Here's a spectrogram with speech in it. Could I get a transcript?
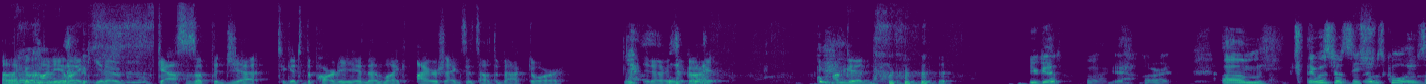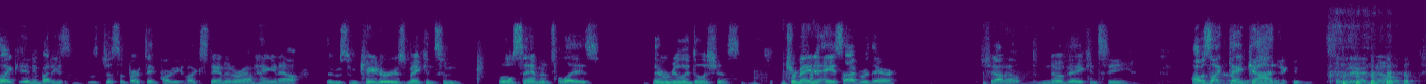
I like how Kanye like you know gasses up the jet to get to the party, and then like Irish exits out the back door. You know, he's like, "All right, I'm good." You good? Oh, yeah. All right. Um, it was just it was cool. It was like anybody's. It was just a birthday party, like standing around hanging out. There was some caterers making some little salmon fillets. They were really delicious. Tremaine and Acyde were there. Shout out to No Vacancy. I was like, thank God, I could somebody I know.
